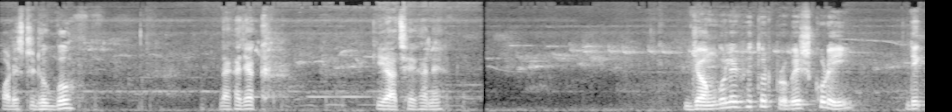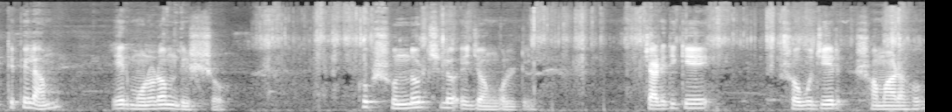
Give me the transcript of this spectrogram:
ফরেস্টে ঢুকবো। দেখা যাক কি আছে এখানে। জঙ্গলের ভেতর প্রবেশ করেই দেখতে পেলাম এর মনোরম দৃশ্য। খুব সুন্দর ছিল এই জঙ্গলটি। চারিদিকে সবুজের সমারোহ।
